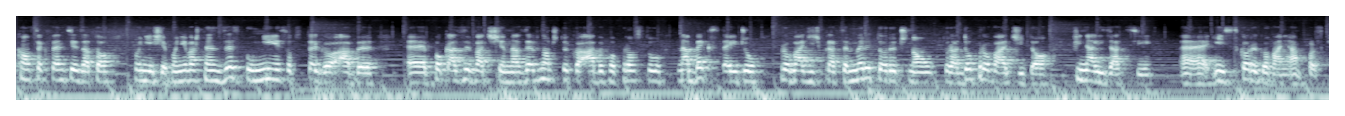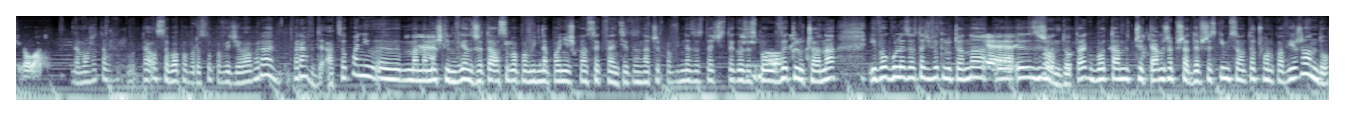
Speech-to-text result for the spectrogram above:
konsekwencje za to poniesie, ponieważ ten zespół nie jest od tego, aby e, pokazywać się na zewnątrz, tylko aby po prostu na backstage'u prowadzić pracę merytoryczną, która doprowadzi do finalizacji E, i skorygowania Polskiego Ładu. No może ta, ta osoba po prostu powiedziała pra prawdę. A co pani y, ma na myśli, mówiąc, że ta osoba powinna ponieść konsekwencje, to znaczy powinna zostać z tego zespołu wykluczona i w ogóle zostać wykluczona nie, y, z rządu, tak? Bo tam czytam, że przede wszystkim są to członkowie rządu.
